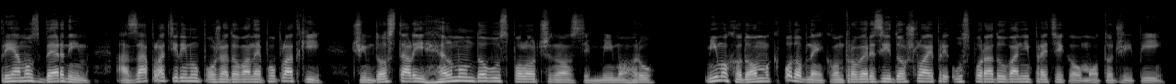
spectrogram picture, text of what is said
priamo s Berným a zaplatili mu požadované poplatky, čím dostali Helmundovú spoločnosť mimo hru. Mimochodom, k podobnej kontroverzii došlo aj pri usporadúvaní pretekov MotoGP.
